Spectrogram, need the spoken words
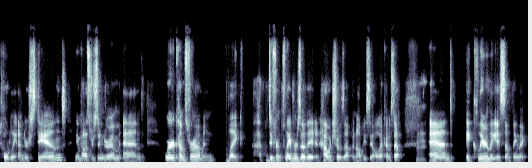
totally understand imposter syndrome and where it comes from and like different flavors of it and how it shows up and obviously all that kind of stuff. Mm-hmm. and it clearly is something that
